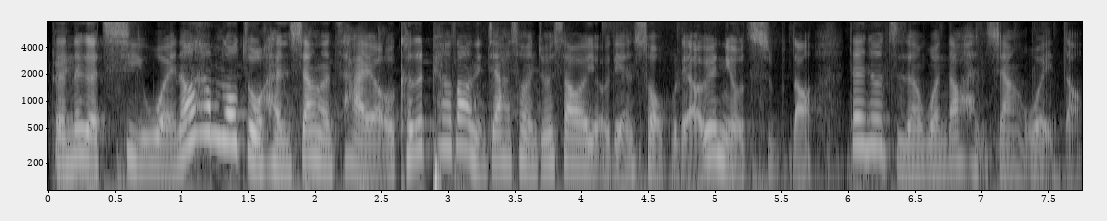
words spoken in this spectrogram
的那个气味，然后他们都煮很香的菜哦，可是飘到你家的时候，你就稍微有点受不了，因为你又吃不到，但就只能闻到很香的味道。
